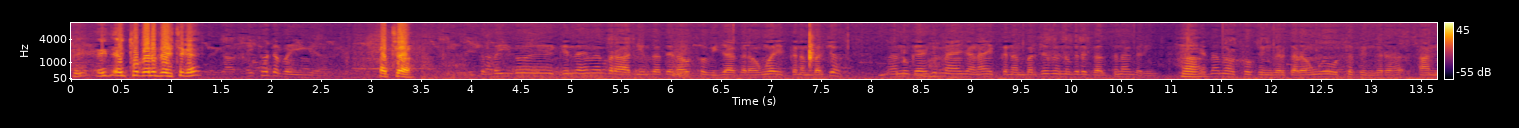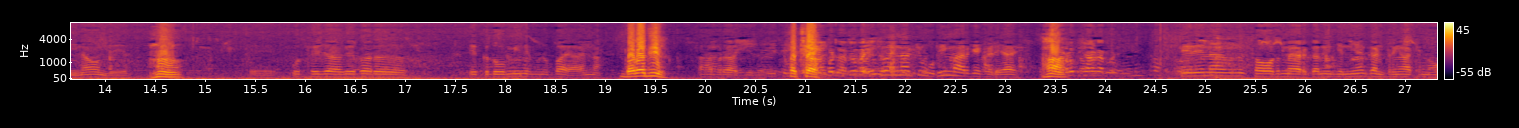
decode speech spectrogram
ਤੇ ਇ- ਇੱਥੋਂ ਕਿਹੜੇ ਦੇਸ਼ ਚ ਗਏ? ਇੱਥੋਂ ਦੁਬਈ ਗਿਆ। ਅੱਛਾ। ਦੁਬਈ ਤੋਂ ਇਹ ਕਹਿੰਦਾ ਸੀ ਮੈਂ ਬਰਾਜ਼ੀਲ ਦਾ ਤੇਰਾ ਉੱਥੋਂ ਵੀਜ਼ਾ ਕਰਾਉਂਗਾ ਇੱਕ ਨੰਬਰ 'ਚ। ਮੈਨੂੰ ਕਹੇ ਕਿ ਮੈਂ ਜਾਣਾ ਇੱਕ ਨੰਬਰ 'ਚ ਮੈਨੂੰ ਕਿਤੇ ਗਲਤ ਨਾ ਕਰੀ। ਹਾਂ। ਕਹਿੰਦਾ ਮੈਂ ਉੱਥੋਂ ਫਿੰਗਰ ਕਰਾਉਂਗਾ ਉੱਥੇ ਫਿੰਗਰ ਆਸਾਨੀ ਨਾ ਹੁੰਦੇ ਆ। ਹਾਂ। ਤੇ ਉੱਥੇ ਜਾ ਕੇ ਪਰ ਇੱਕ ਦੋ ਮਹੀਨੇ ਮੈਨੂੰ ਭਾਇਆ ਇਹਨਾਂ। ਬਰਾਜ਼ੀਲ? ਅੱਛਾ। ਇਹਨਾਂ ਝੂਠ ਹੀ ਮਾਰ ਕੇ ਖੜਿਆ ਹੈ ਹਾਂ। ਫਿਰ ਇਹਨਾਂ ਮੈਨੂੰ ਸਾਊਥ ਅਮਰੀਕਾ ਦੀਆਂ ਜਿੰਨੀਆਂ ਕੰਟਰੀਆਂ 8 9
